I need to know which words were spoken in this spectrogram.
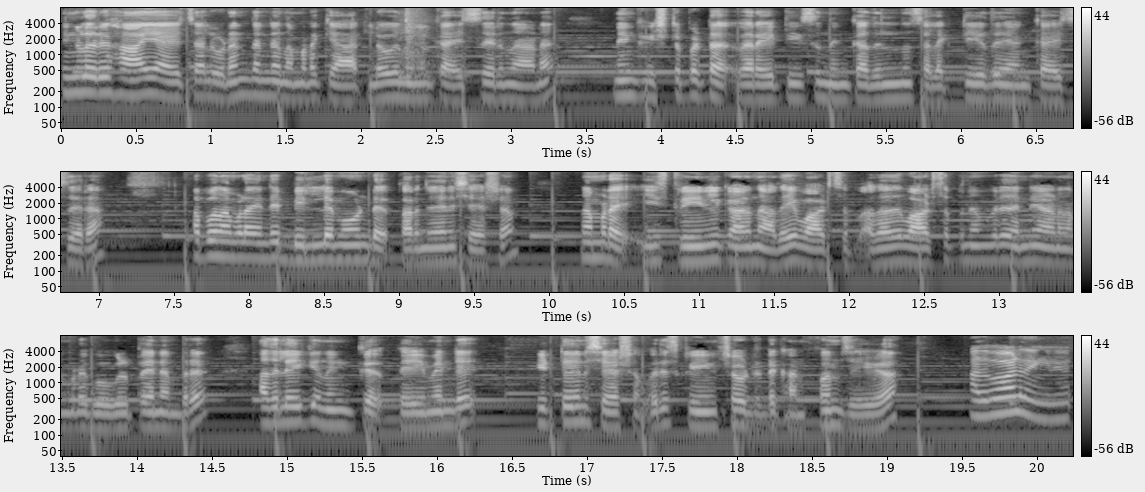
നിങ്ങളൊരു ഹായ് അയച്ചാൽ ഉടൻ തന്നെ നമ്മുടെ കാറ്റലോഗ് നിങ്ങൾക്ക് അയച്ചു തരുന്നതാണ്. നിങ്ങൾക്ക് ഇഷ്ടപ്പെട്ട വെറൈറ്റീസ് നിങ്ങൾക്ക് അതിൽ നിന്ന് സെലക്ട് ചെയ്ത് ഞങ്ങൾക്ക് അയച്ചു തരാം. അപ്പോൾ നമ്മൾ അതിന്റെ ബിൽ എമൗണ്ട് പറഞ്ഞതിന് ശേഷം നമ്മുടെ ഈ സ്ക്രീനിൽ കാണുന്ന അതേ വാട്സപ്പ് അതായത് വാട്സപ്പ് നമ്പർ തന്നെയാണ് നമ്മുടെ ഗൂഗിൾ പേ നമ്പർ. അതിലേക്ക് നിങ്ങൾക്ക് പേയ്മെന്റ് ഇട്ടതിന് ശേഷം ഒരു സ്ക്രീൻഷോട്ട് ഇട്ട് കൺഫേം ചെയ്യുക. അതുപോലെ നിങ്ങൾ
